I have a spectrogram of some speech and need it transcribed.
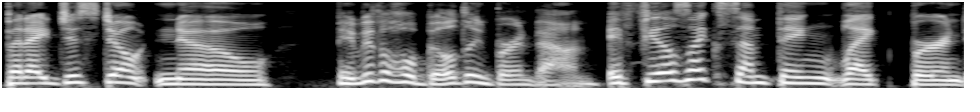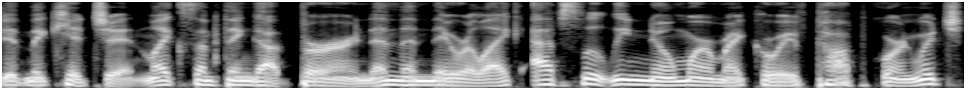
but I just don't know. Maybe the whole building burned down. It feels like something like burned in the kitchen, like something got burned, and then they were like, absolutely no more microwave popcorn. Which,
